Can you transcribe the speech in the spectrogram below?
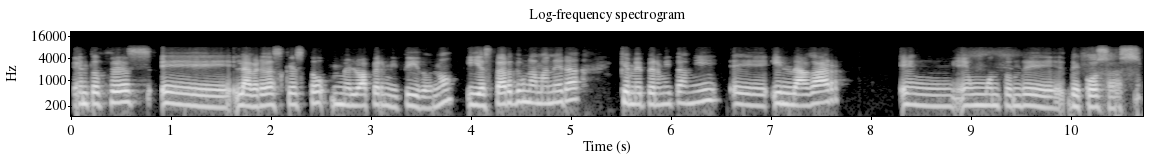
Entonces, eh, la verdad es que esto me lo ha permitido, ¿no? Y estar de una manera que me permita a mí indagar en, un montón de cosas.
